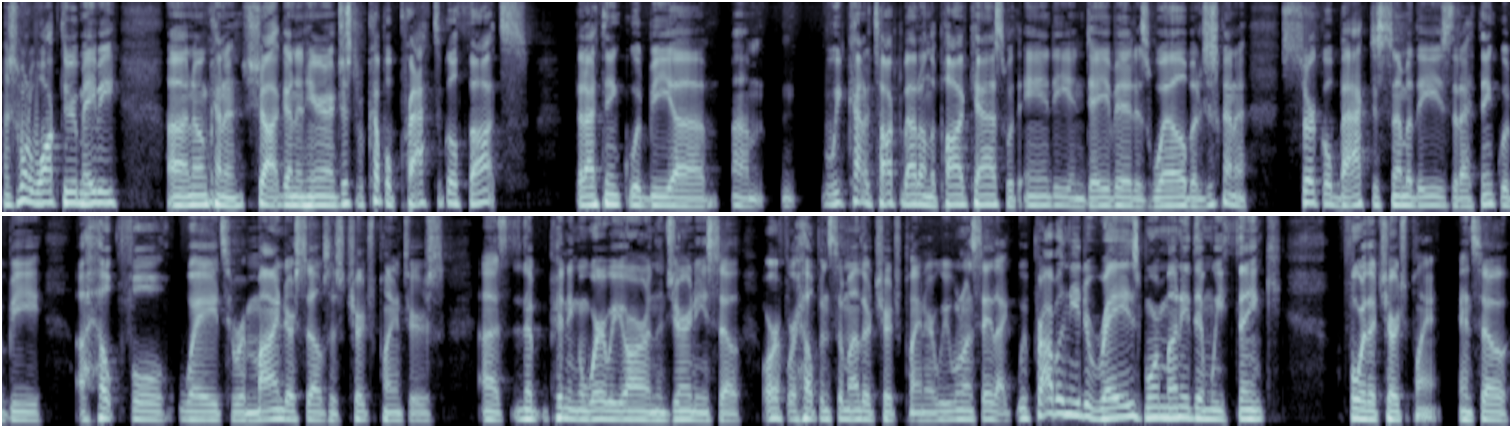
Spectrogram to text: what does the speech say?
I just want to walk through maybe, uh, I know I'm kind of shotgunning here, just a couple practical thoughts that I think would be uh, um, we kind of talked about on the podcast with Andy and David as well, but just kind of circle back to some of these that I think would be a helpful way to remind ourselves as church planters, uh, depending on where we are in the journey. So, or if we're helping some other church planter, we want to say like we probably need to raise more money than we think for the church plant. And so,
